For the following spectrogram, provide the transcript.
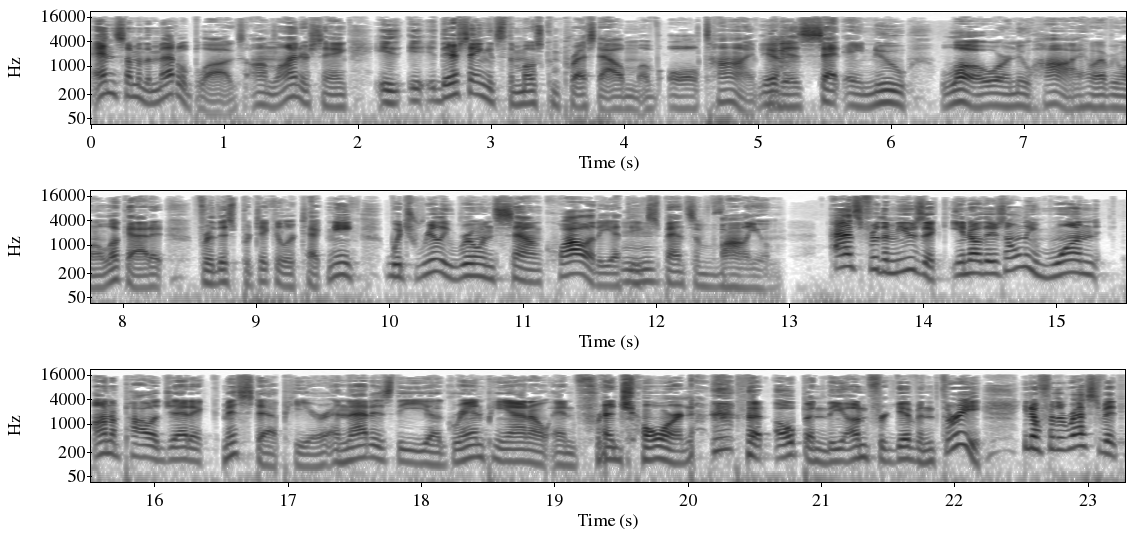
and some of the metal blogs online are saying is, they're saying it's the most compressed album of all time. Yeah. It has set a new low or a new high, however you want to look at it, for this particular technique, which really ruins sound quality at the Mhm. expense of volume. As for the music, you know, there's only one unapologetic misstep here, and that is the uh, grand piano and French horn that opened the Unforgiven 3. You know, for the rest of it,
